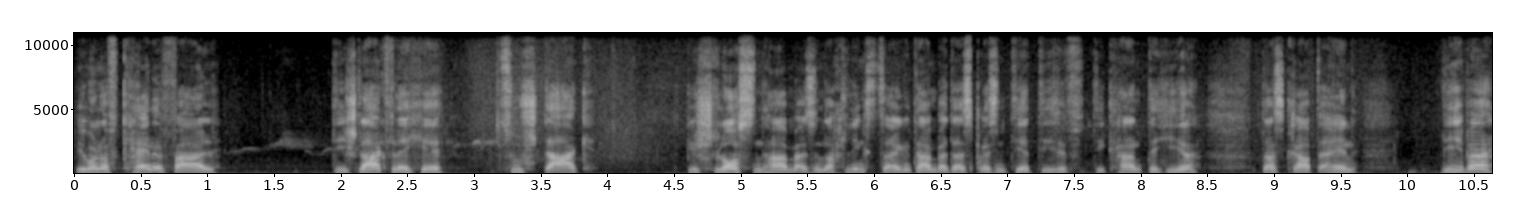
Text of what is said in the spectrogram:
Wir wollen auf keinen Fall die Schlagfläche zu stark geschlossen haben, also nach links zeigend haben, weil das präsentiert diese, die Kante hier, das grabt ein. Lieber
